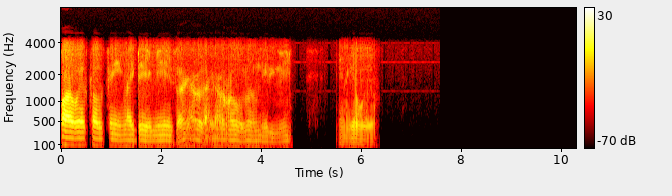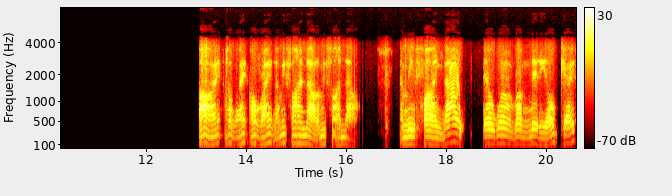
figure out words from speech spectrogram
far West Coast team right there, man. So I gotta, I gotta roll with Lil Nitty, man, and it will. All right, all right, all right. Let me find out. Let me find out. Let me find out. Ill Will Rum Nitty. Okay.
